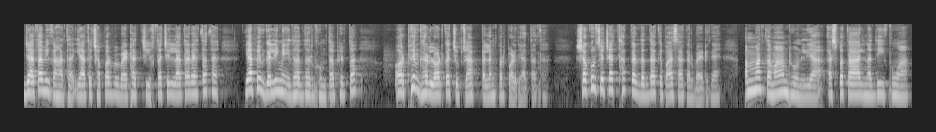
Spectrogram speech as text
जाता भी कहाँ था? या तो छप्पर पर बैठा चीखता चिल्लाता रहता था, या फिर गली में इधर उधर घूमता फिरता और फिर घर लौटकर चुपचाप पलंग पर पड़ जाता था। शकुर चचा थक कर दद्दा के पास आकर बैठ गए। अम्मा तमाम ढूंढ लिया। अस्पताल, नदी, कुआँ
